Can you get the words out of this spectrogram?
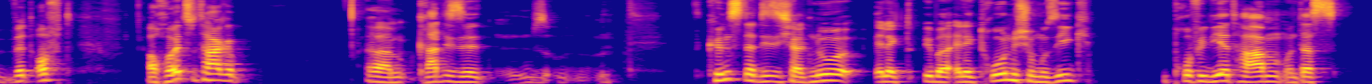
wird oft, auch heutzutage, ähm, gerade diese so, Künstler, die sich halt nur elekt über elektronische Musik profiliert haben und das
